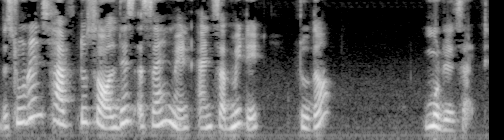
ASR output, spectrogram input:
The students have to solve this assignment and submit it to the Moodle site.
